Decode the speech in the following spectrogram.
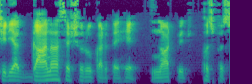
चिड़िया गाना से शुरू करते हैं नॉट विथ फुसफुस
